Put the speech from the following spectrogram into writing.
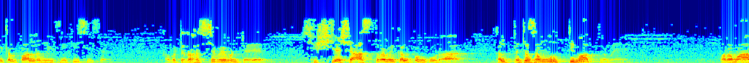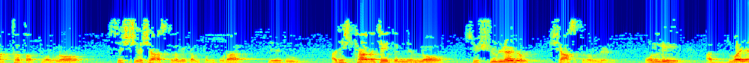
వికల్పాలన్నింటినీ తీసేశారు. కాబట్టి రహస్యం ఏమంటే శిష్యశాస్త్ర వికల్పం కూడా కల్పిత సంవృత్తి మాత్రమే. పరమార్థతత్వంలో శిష్యశాస్త్ర వికల్పం కూడా లేదు. అధిష్టాన చైతన్యంలో శిష్యుడు లేడు శాస్త్రం లేడు. ఓన్లీ అద్వయ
